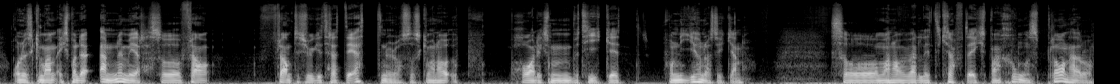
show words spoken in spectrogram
Och nu ska man expandera ännu mer så fram, fram till 2031 nu då så ska man ha, upp, ha liksom butiker på 900 stycken. Så man har en väldigt kraftig expansionsplan här då.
